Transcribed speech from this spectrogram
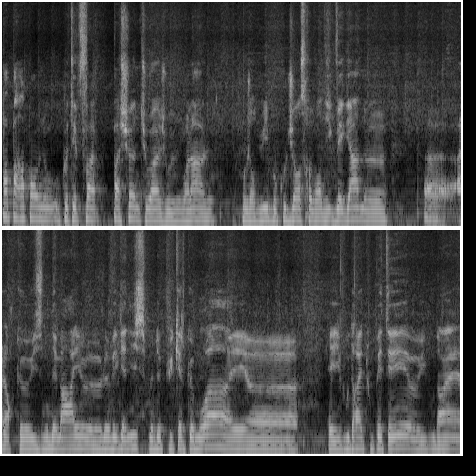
pas par rapport au, côté fashion, tu vois. voilà, aujourd'hui, beaucoup de gens se revendiquent vegan. Euh, alors qu'ils ont démarré le véganisme depuis quelques mois et, et ils voudraient tout péter, ils voudraient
